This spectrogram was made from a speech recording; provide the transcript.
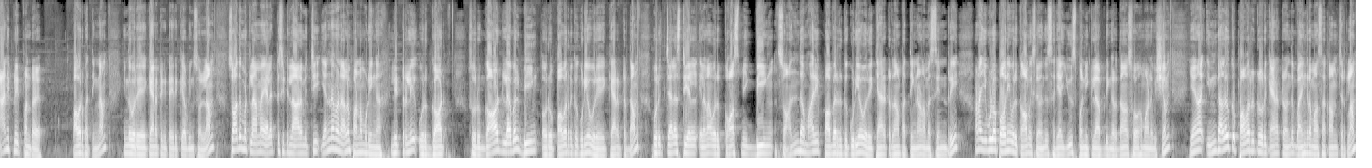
மேனிப்புலேட் பண்ணுற பவர் பார்த்திங்கன்னா இந்த ஒரு கேரக்டர்கிட்ட இருக்குது அப்படின்னு சொல்லலாம். ஸோ அது மட்டும் இல்லாமல் எலக்ட்ரிசிட்டியில் ஆரம்பித்து என்ன வேணாலும் பண்ண முடியுங்க. லிட்ரலி ஒரு காட் ஸோ ஒரு காட் லெவல் பீயிங் ஒரு பவர் இருக்கக்கூடிய ஒரு கேரக்டர் தான். ஒரு செலஸ்டியல் இல்லைனா ஒரு காஸ்மிக் பீயிங் ஸோ அந்த மாதிரி பவர் இருக்கக்கூடிய ஒரு கேரக்டர் தான் பார்த்திங்கன்னா நம்ம சென்றி ஆனால் இவ்வளோ பவரையும் ஒரு காமிக்ஸில் வந்து சரியாக யூஸ் பண்ணிக்கல அப்படிங்கிறது தான் சோகமான விஷயம். ஏன்னா இந்த அளவுக்கு பவர் இருக்கிற ஒரு கேரக்டர் வந்து பயங்கர மாசாக காமிச்சிருக்கலாம்.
